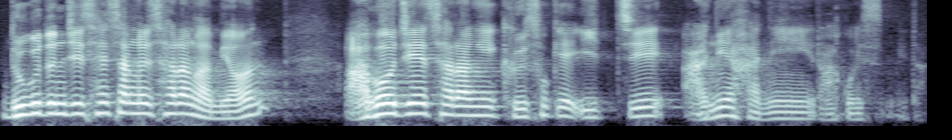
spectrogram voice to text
누구든지 세상을 사랑하면 아버지의 사랑이 그 속에 있지 아니하니라고 했습니다.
